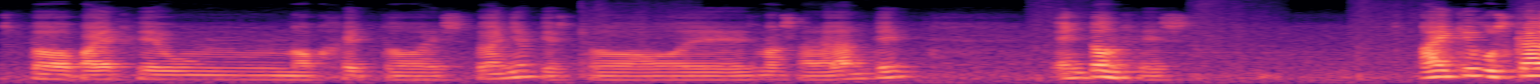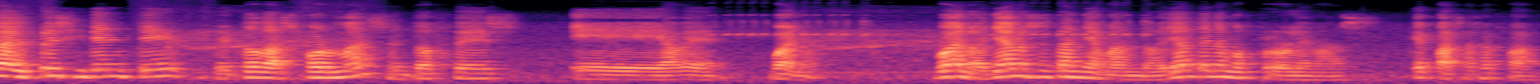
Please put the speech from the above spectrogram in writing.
Esto parece un objeto extraño, que esto es más adelante. Entonces, hay que buscar al presidente de todas formas. Entonces, eh, a ver, bueno. Bueno, ya nos están llamando, ya tenemos problemas. ¿Qué pasa, jefa?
